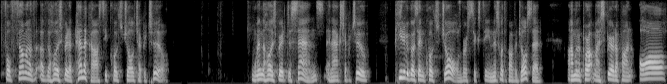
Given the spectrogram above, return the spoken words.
fulfillment of, of the Holy Spirit at Pentecost, he quotes Joel chapter 2. When the Holy Spirit descends in Acts chapter 2, Peter goes in and quotes Joel in verse 16. This is what the prophet Joel said I'm going to pour out my spirit upon all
